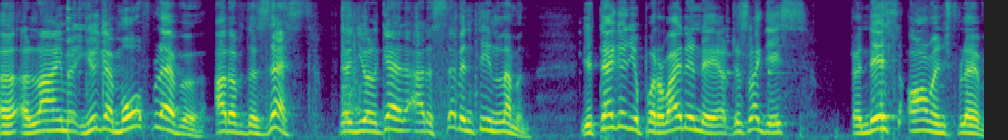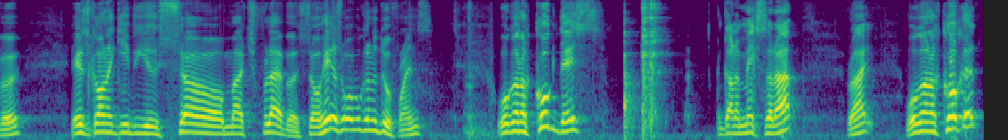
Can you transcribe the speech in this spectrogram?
a, lime, you get more flavor out of the zest than you'll get out of 17 lemon. You take it, you put it right in there, just like this, and this orange flavor is to give you so much flavor. So here's what we're to do, friends. We're to cook this. I'm to mix it up, right? We're to cook it.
